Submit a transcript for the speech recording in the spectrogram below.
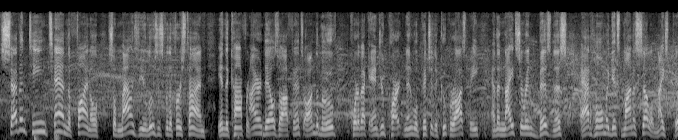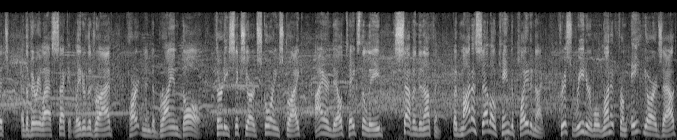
17-10 the final so Mounds View loses for the first time in the conference Irondale's offense on the move quarterback Andrew Partonen will pitch it to Cooper Osby and the Knights are in business at home against Monticello. Nice pitch at the very last second. Later in the drive Partonen to Brian Dahl. 36 yard scoring strike. Irondale takes the lead 7 to nothing. But Monticello came to play tonight. Chris Reeder will run it from eight yards out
